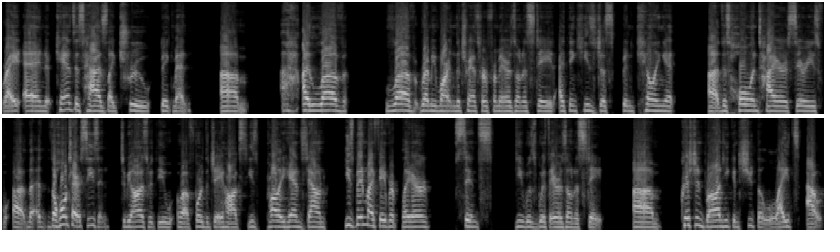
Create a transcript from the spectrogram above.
right? And Kansas has like true big men. Um, I love love Remy Martin, the transfer from Arizona State. I think he's just been killing it uh, this whole entire series, uh, the, the, whole entire season. To be honest with you, uh, for the Jayhawks, he's probably hands down. He's been my favorite player since he was with Arizona State. Um, Christian Braun, he can shoot the lights out.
